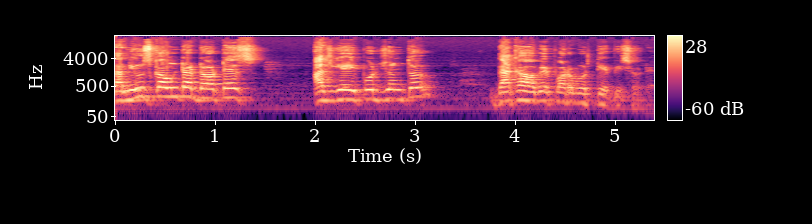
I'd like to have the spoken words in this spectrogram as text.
The News Counter dot S আজকে এই পর্যন্ত। দেখা হবে পরবর্তী এপিসোডে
